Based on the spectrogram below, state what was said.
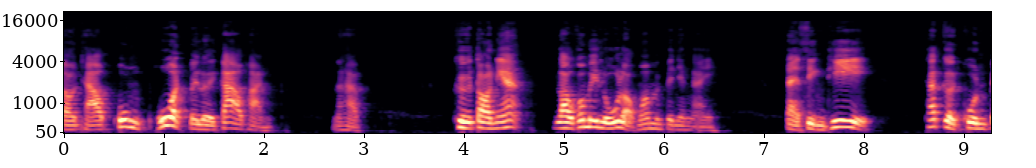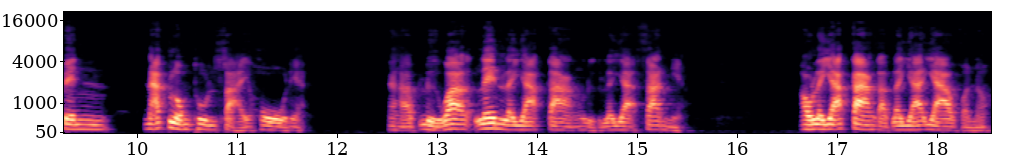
ตอนเช้าพุ่งพวดไปเลยเก้าพันนะครับ คือตอนเนี้ยเราก็ไม่รู้หรอกว่ามันเป็นยังไง แต่สิ่งที่ถ้าเกิดคุณเป็นนักลงทุนสายโฮเนี่ย นะครับหรือว่าเล่นระยะกลางหรือระยะสั้นเนี่ย เอาระยะกลางกับระยะยาวก่อนเนาะ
